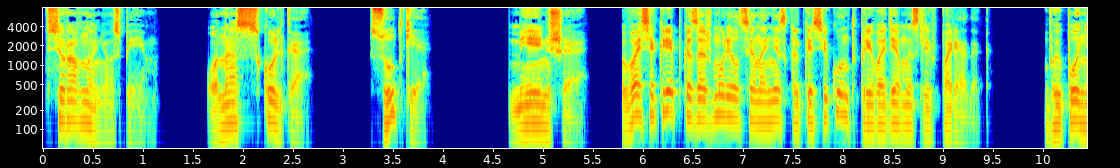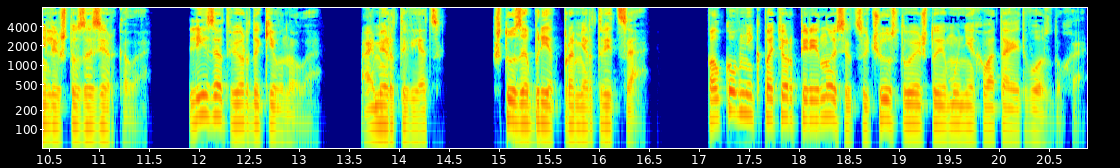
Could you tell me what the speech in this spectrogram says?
все равно не успеем. У нас сколько? Сутки?» «Меньше». Вася крепко зажмурился на несколько секунд, приводя мысли в порядок. «Вы поняли, что за зеркало?» Лиза твердо кивнула. А мертвец? Что за бред про мертвеца? Полковник потер переносицу, чувствуя, что ему не хватает воздуха.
